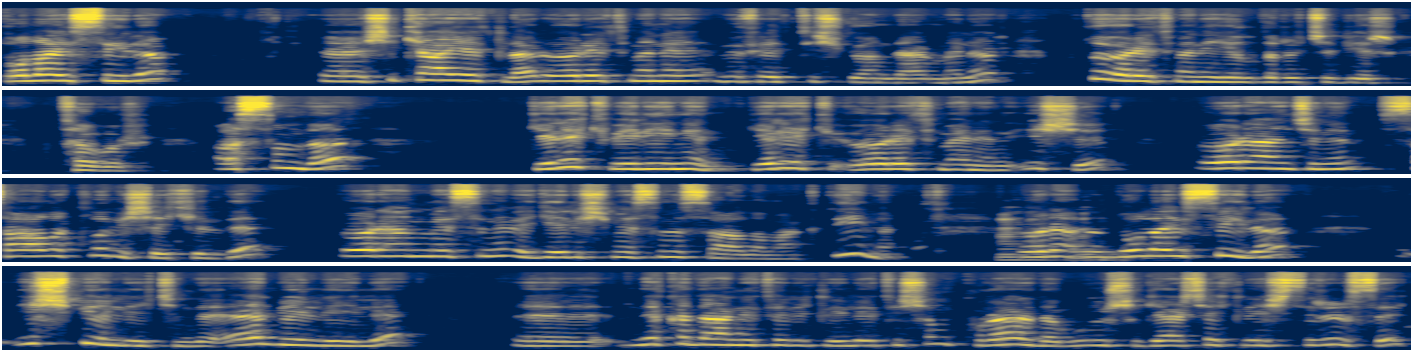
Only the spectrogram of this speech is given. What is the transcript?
Dolayısıyla e, şikayetler, öğretmene müfettiş göndermeler, bu da öğretmene yıldırıcı bir tavır. Aslında gerek velinin gerek öğretmenin işi öğrencinin sağlıklı bir şekilde öğrenmesini ve gelişmesini sağlamak değil mi? Dolayısıyla işbirliği içinde, el birliğiyle e, ne kadar nitelikli iletişim kurar da bu işi gerçekleştirirsek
